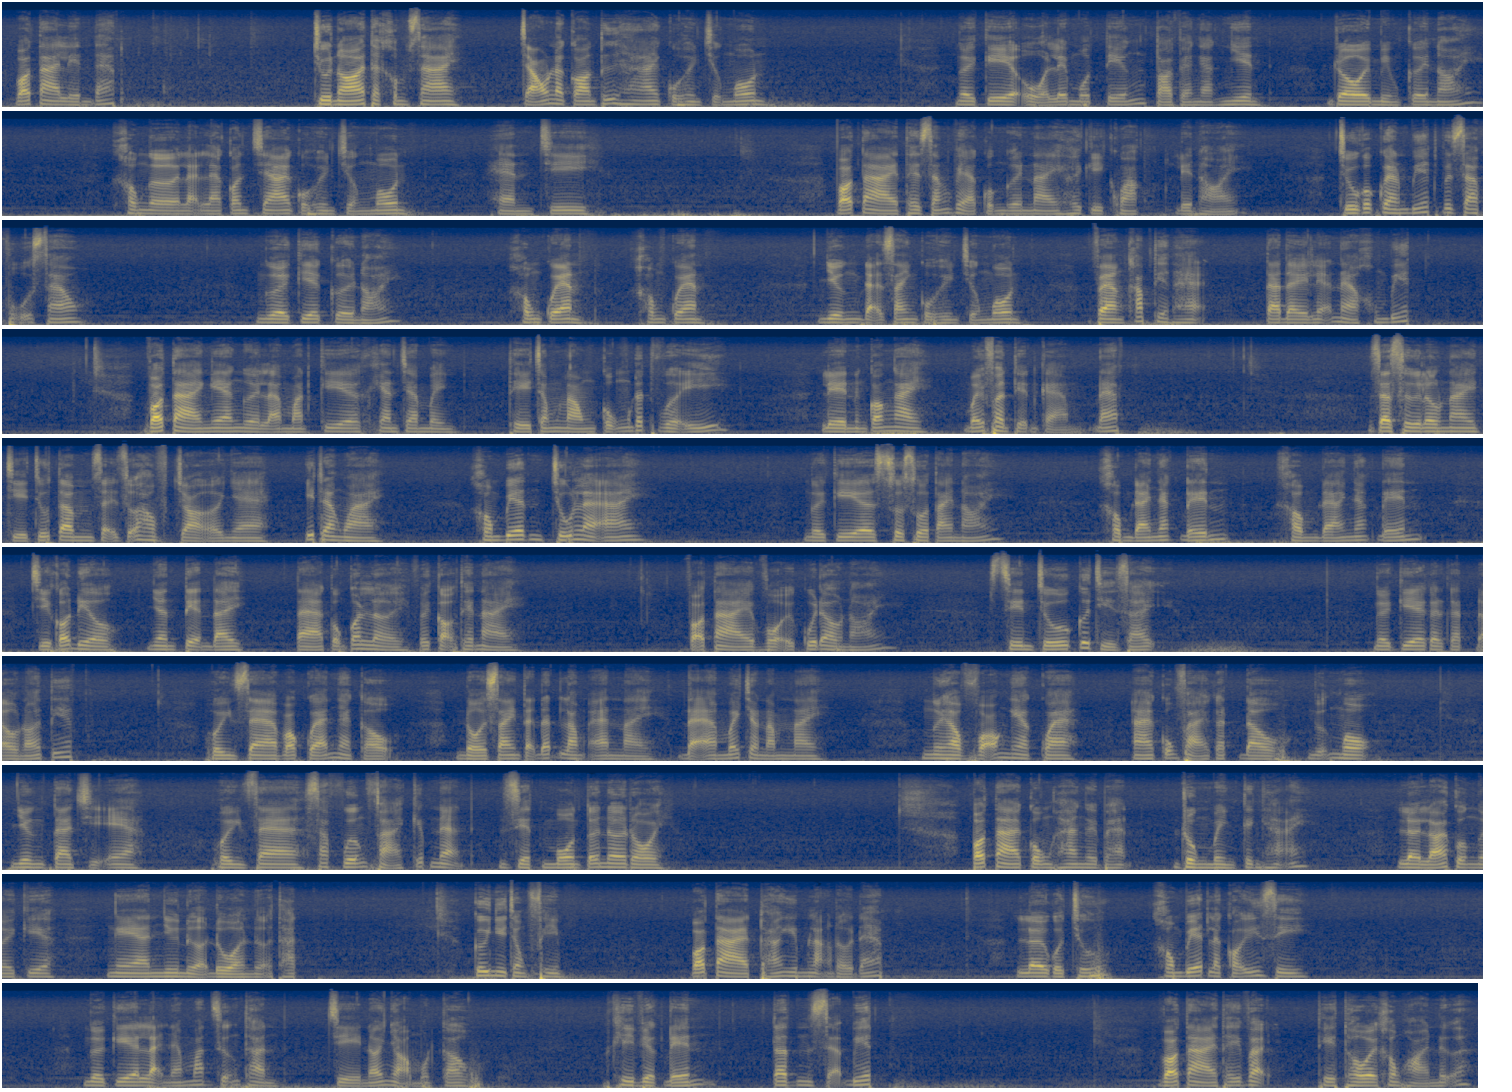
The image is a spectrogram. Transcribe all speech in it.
Võ tài liền đáp. Chú nói thật không sai, cháu là con thứ hai của huỳnh trưởng môn. Người kia ủa lên một tiếng tỏ vẻ ngạc nhiên, rồi mỉm cười nói. Không ngờ lại là con trai của huynh trưởng môn, hèn chi. Võ Tài thấy dáng vẻ của người này hơi kỳ quặc, liền hỏi. Chú có quen biết với gia phụ sao? Người kia cười nói. Không quen, không quen. Nhưng đại danh của huynh trưởng môn, vàng khắp thiên hạ, ta đây lẽ nào không biết. Võ Tài nghe người lạ mặt kia khen cha mình, thì trong lòng cũng rất vừa ý. Liền có ngay mấy phần thiện cảm đáp. Gia sư lâu nay chỉ chú tâm dạy dỗ học trò ở nhà, ít ra ngoài. Không biết chú là ai? Người kia xua xua tay nói. Không đáng nhắc đến, không đáng nhắc đến. Chỉ có điều, nhân tiện đây, ta cũng có lời với cậu thế này. Võ Tài vội cúi đầu nói. Xin chú cứ chỉ dạy. Người kia gật gật đầu nói tiếp. Huỳnh gia võ quán nhà cậu, nổi danh tại đất Long An này đã mấy trăm năm nay. Người học võ nghe qua, ai cũng phải gật đầu, ngưỡng mộ. Nhưng ta chỉ e, Huỳnh gia sắp vướng phải kiếp nạn, diệt môn tới nơi rồi. Võ Tài cùng hai người bạn rùng mình kinh hãi. Lời nói của người kia nghe như nửa đùa nửa thật. Cứ như trong phim. Võ Tài thoáng im lặng rồi đáp. Lời của chú không biết là có ý gì. Người kia lại nhắm mắt dưỡng thần, chỉ nói nhỏ một câu. Khi việc đến, Tân sẽ biết. Võ Tài thấy vậy thì thôi không hỏi nữa.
